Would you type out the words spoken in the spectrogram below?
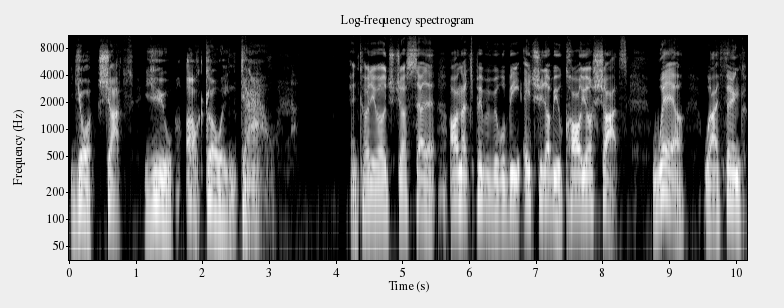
Your Shots. You are going down. And Cody Rhodes just said it. Our next pay per view will be HTW Call Your Shots, where, where I think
